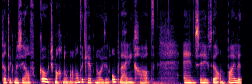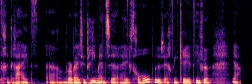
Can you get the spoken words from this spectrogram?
dat ik mezelf coach mag noemen. Want ik heb nooit een opleiding gehad. En ze heeft wel een pilot gedraaid uh, waarbij ze drie mensen heeft geholpen. Dus echt een creatieve ja,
